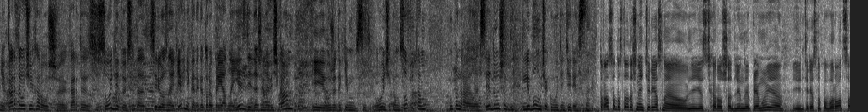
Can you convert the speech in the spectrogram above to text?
Не, карты очень хорошие. Карты с Соди, то есть это серьезная техника, на которой приятно ездить даже новичкам и уже таким с- гонщикам с опытом. Ну, понравилось. Я думаю, что любому человеку будет интересно. Трасса достаточно интересная, у нее есть хорошие длинные прямые, и интересно побороться.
